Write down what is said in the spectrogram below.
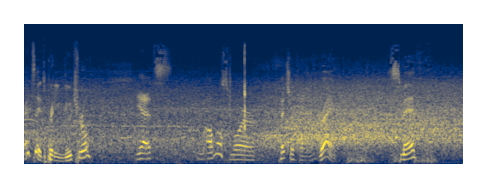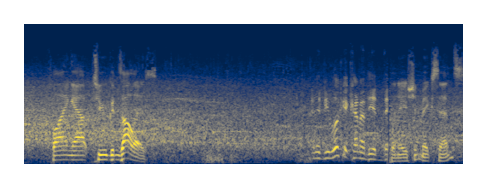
I'd say it's pretty neutral. Yeah, it's almost more pitcher friendly. Right. Smith flying out to Gonzalez. And if you look at kind of the. Explanation makes sense.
